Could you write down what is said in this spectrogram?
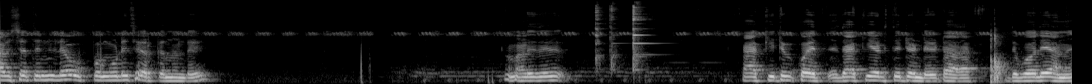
ആവശ്യത്തിനുള്ള ഉപ്പും കൂടി ചേർക്കുന്നുണ്ട്. നമ്മളിത് ആക്കിയിട്ട് കൊയ ഇതാക്കി എടുത്തിട്ടുണ്ട് കേട്ടോ ഇതുപോലെയാണ്.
